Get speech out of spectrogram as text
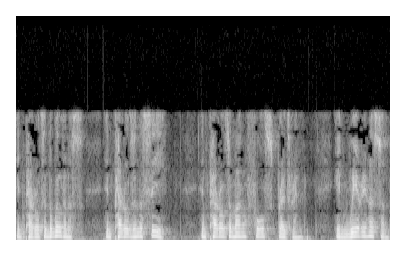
in perils in the wilderness, in perils in the sea, in perils among false brethren, in weariness and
